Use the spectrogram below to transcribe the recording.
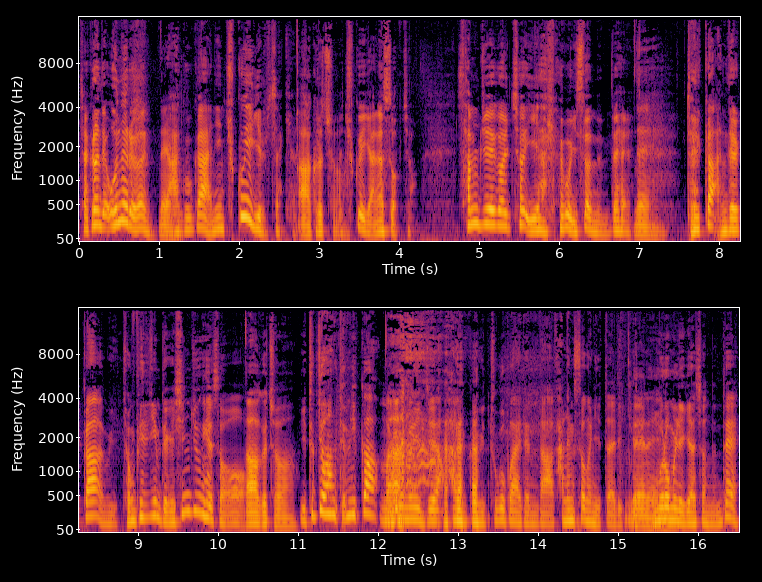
자, 그런데 오늘은 네. 야구가 아닌 축구 얘기를 시작해요. 아, 그렇죠. 축구 얘기 안 할 수 없죠. 3주에 걸쳐 이야기하고 있었는데 네. 될까 안 될까? 정 PD님 되게 신중해서 아, 그렇죠. 이 득점왕 됩니까? 막 이러면 이제 아, 거기 두고 봐야 된다. 가능성은 있다 이렇게 네네. 오물오물 얘기하셨는데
